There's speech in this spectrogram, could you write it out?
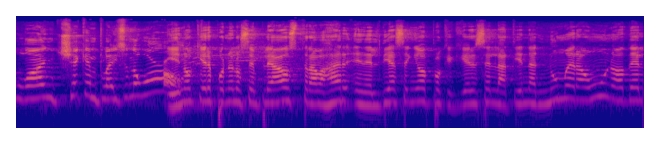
one chicken place in the Y world. él no quiere poner los empleados trabajar en el día del Señor porque quiere ser la tienda número uno del,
